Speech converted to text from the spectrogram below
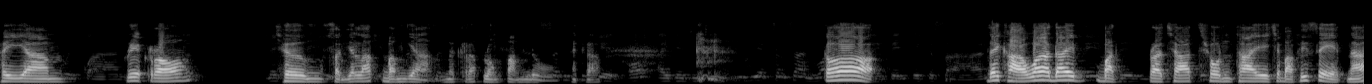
พยายามเรียกร้อง เชิงสัญลักษณ์บางอย่างนะครับ ลองฟังดูนะครับ ก็ได้ข่าวว่าได้บัตรประชาชนไทยฉบับพิเศษนะ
